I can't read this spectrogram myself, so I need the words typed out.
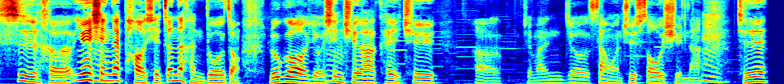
适合，因为现在跑鞋真的很多种，如果有兴趣的话，可以去呃，就反正就上网去搜寻啊。嗯，其实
